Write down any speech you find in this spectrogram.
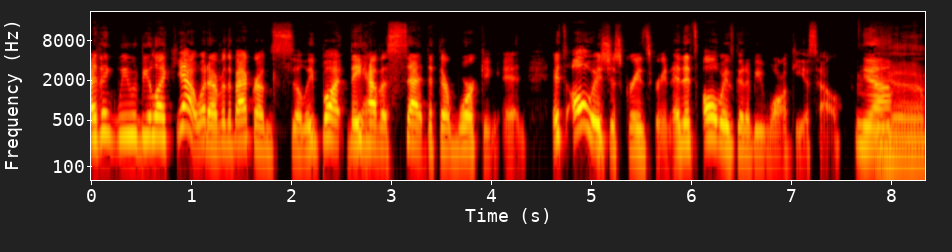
I think we would be like, yeah, whatever. The background's silly, but they have a set that they're working in. It's always just green screen, and it's always going to be wonky as hell. yeah. yeah.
